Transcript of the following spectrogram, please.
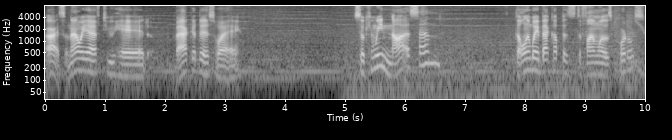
Alright, so now we have to head back of this way. So can we not ascend? The only way back up is to find one of those portals?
